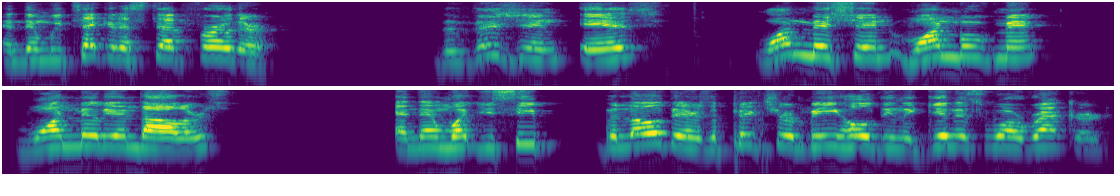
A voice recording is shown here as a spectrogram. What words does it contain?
And then we take it a step further. The vision is one mission, one movement, $1 million. And then what you see below there is a picture of me holding the Guinness World Record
